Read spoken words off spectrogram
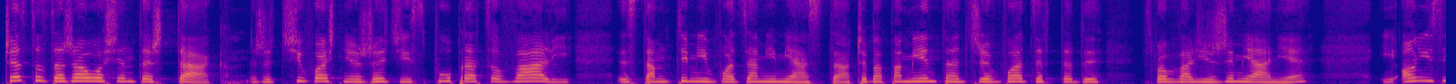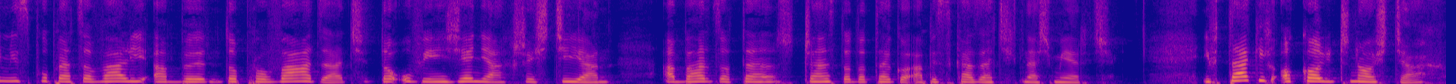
Często zdarzało się też tak, że ci właśnie Żydzi współpracowali z tamtymi władzami miasta. Trzeba pamiętać, że władzę wtedy sprawowali Rzymianie i oni z nimi współpracowali, aby doprowadzać do uwięzienia chrześcijan, a bardzo też często do tego, aby skazać ich na śmierć. I w takich okolicznościach,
